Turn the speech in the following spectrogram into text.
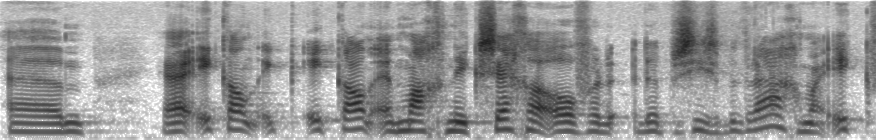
Ehm, ja, ik kan, ik, ik kan en mag niks zeggen over de, de, precieze bedragen. Maar ik,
